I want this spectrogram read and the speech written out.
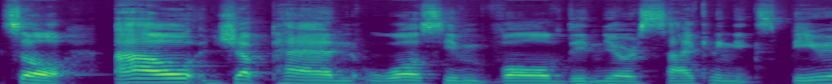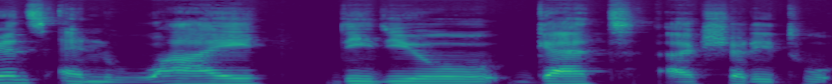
so how Japan was involved in your cycling experience and why did you get actually to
